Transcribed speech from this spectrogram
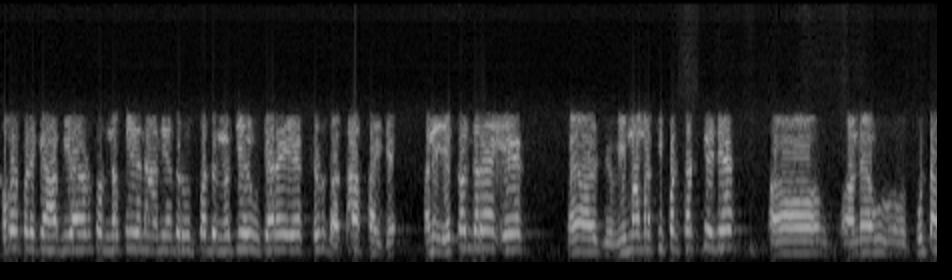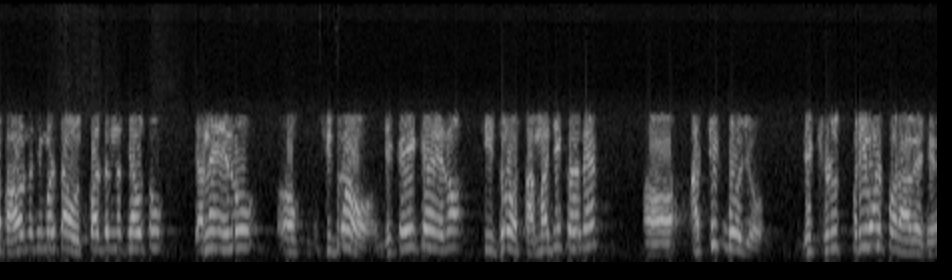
ખબર પડે કે આ બિયારણ તો નકલી અને આની અંદર ઉત્પાદન નથી આવ્યું, ત્યારે એ ખેડૂત હતાશ થાય છે. અને એકંદરે એ વીમામાંથી પણ છટકે છે. અને પૂરતા ભાવ નથી મળતા, ઉત્પાદન નથી આવતું. અને એનો સીધો જે કહીએ કે એનો સીધો સામાજિક અને આર્થિક બોજો જે ખેડૂત પરિવાર પર આવે છે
